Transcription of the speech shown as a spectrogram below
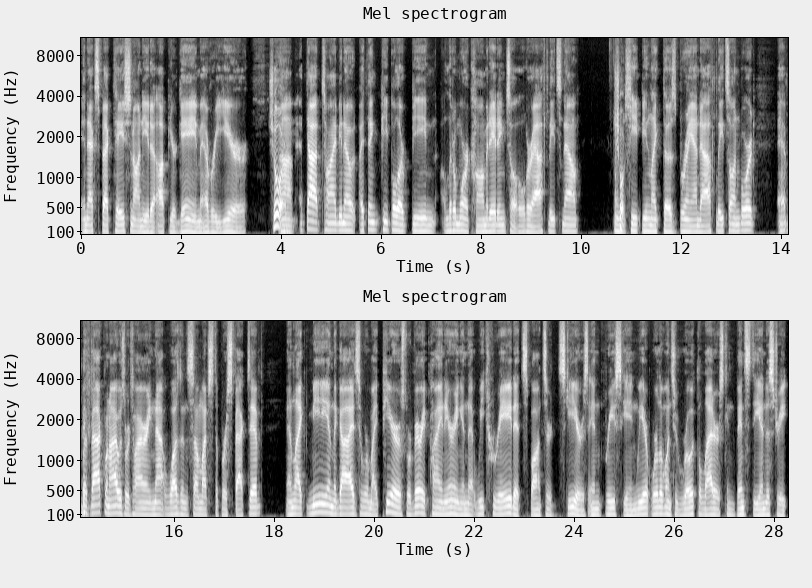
an expectation on you to up your game every year Sure. Um, at that time, you know, I think people are being a little more accommodating to older athletes now and sure. keeping like those brand athletes on board. And, but back when I was retiring, that wasn't so much the perspective. And like me and the guys who were my peers were very pioneering in that we created sponsored skiers in free skiing. We are, we're the ones who wrote the letters, convinced the industry,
